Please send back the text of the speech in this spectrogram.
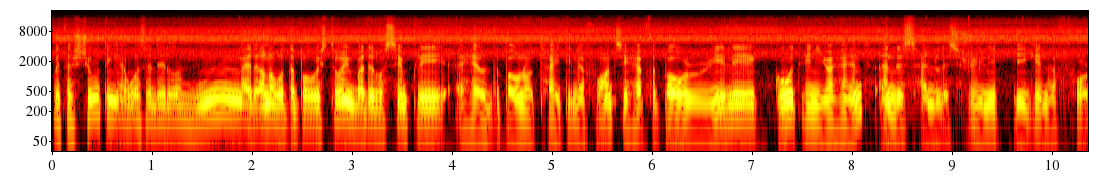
with the shooting I was a little, hmm, I don't know what the bow is doing, but it was simply I held the bow not tight enough. Once you have the bow really good in your hand, and this handle is really big enough for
